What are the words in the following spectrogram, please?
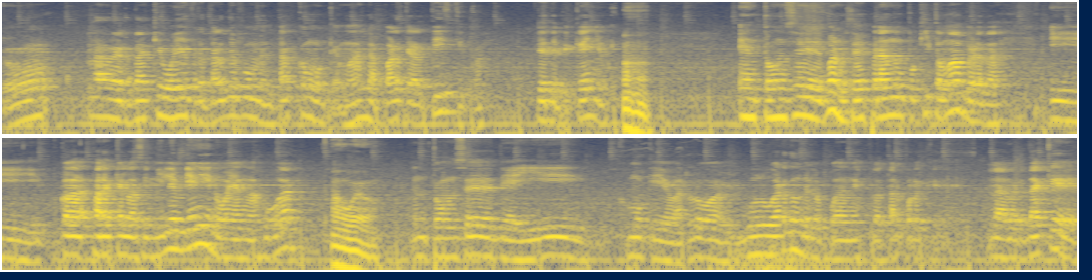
Yo la verdad que voy a tratar de fomentar como que más la parte artística desde pequeño. Ajá. Entonces, bueno, estoy esperando un poquito más, ¿verdad? Y para, para que lo asimilen bien y no vayan a jugar. Ah, huevo. Entonces, de ahí como que llevarlo a algún lugar donde lo puedan explotar porque la verdad que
